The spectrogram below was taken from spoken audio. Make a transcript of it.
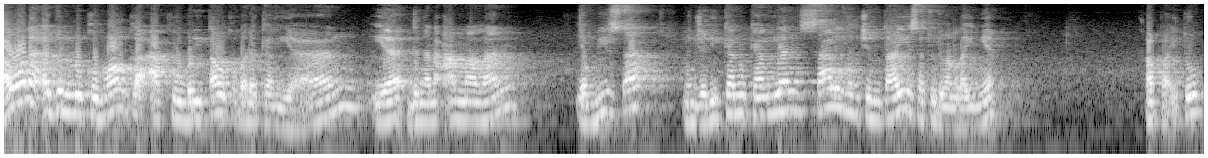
Awana adullukum maukah aku beritahu kepada kalian ya dengan amalan yang bisa menjadikan kalian saling mencintai satu dengan lainnya. Apa itu?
